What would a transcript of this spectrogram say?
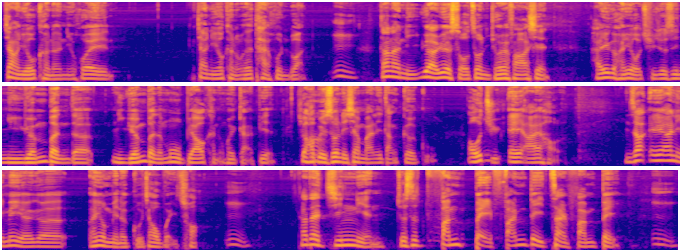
这样有可能你会，这样你有可能会太混乱。嗯，当然你越来越熟之后，你就会发现还有一个很有趣，就是你原本的你原本的目标可能会改变。就好比说你现在买了一档个股，我举 AI 好了，你知道 AI 里面有一个。很有名的股叫伟创，嗯，它在今年就是翻倍、翻倍再翻倍，嗯，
